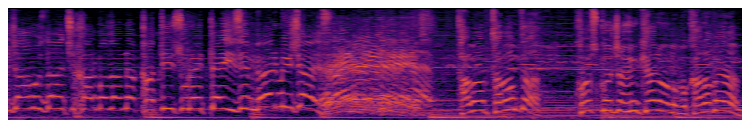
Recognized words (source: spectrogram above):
ocağımızdan çıkarmalarına kat'i suretle izin vermeyeceğiz. Tamam tamam da koskoca Hünkaroğlu bu Karabayram.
